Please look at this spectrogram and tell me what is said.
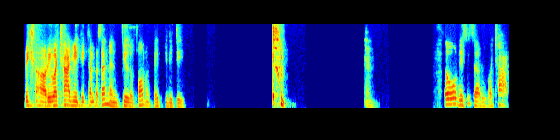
which uh, reverse charge we take 10% and fill the form and pay GDT. so this is a reverse charge.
